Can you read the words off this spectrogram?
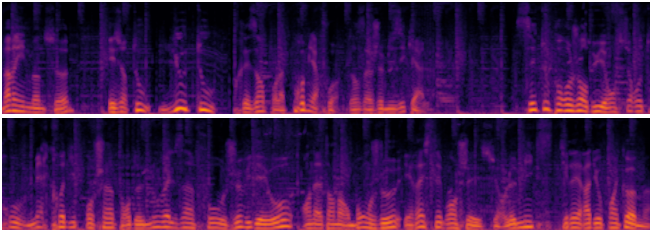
Marilyn Manson et surtout U2 présent pour la première fois dans un jeu musical. C'est tout pour aujourd'hui, on se retrouve mercredi prochain pour de nouvelles infos jeux vidéo. En attendant, bon jeu et restez branchés sur le mix-radio.com.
